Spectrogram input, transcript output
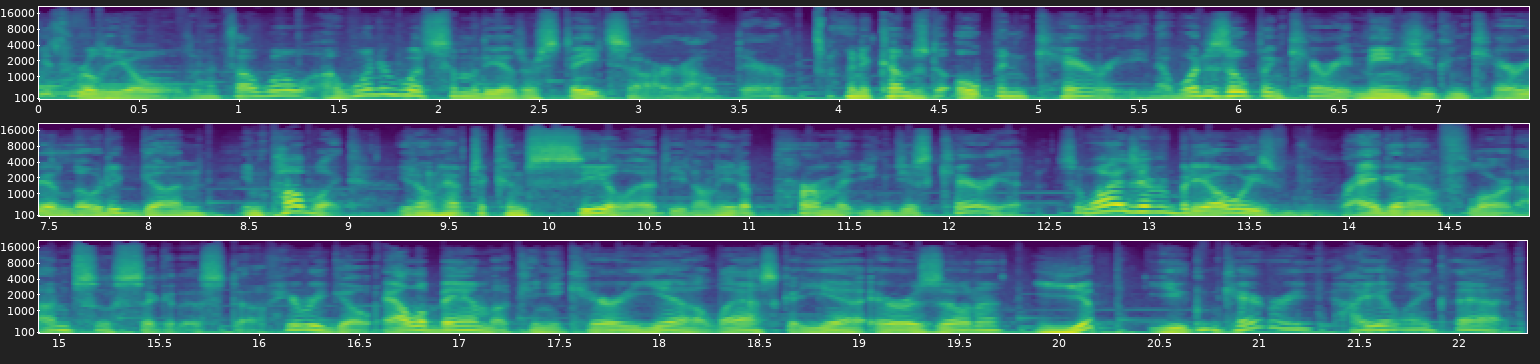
gets really old. And I thought, well, I wonder what some of the other states are out there when it comes to open carry. Now, what is open carry? It means you can carry a loaded gun in public. You don't have to conceal it. You don't need a permit. You can just carry it. So why is everybody always ragging on Florida? I'm so sick of this stuff. Here we go. Alabama, can you carry? Yeah. Alaska, yeah. Arizona, yep, you can carry. How you like that?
